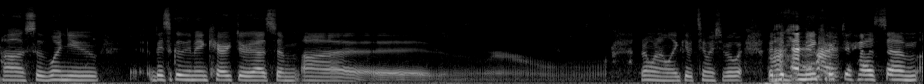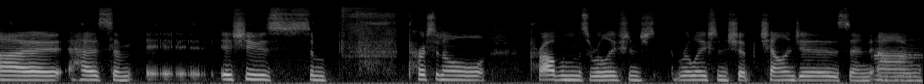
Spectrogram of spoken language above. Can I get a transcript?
Uh, so when you basically the main character has some. Uh, I don't want to like give too much of it away, but the main character has some uh, has some issues, some personal problems, relationship relationship challenges, and um,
